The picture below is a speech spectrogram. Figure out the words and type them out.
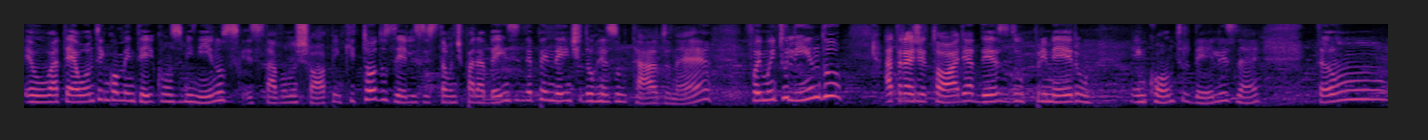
Eu até ontem comentei com os meninos que estavam no shopping que todos eles estão de parabéns, independente do resultado, né? Foi muito lindo a trajetória desde o primeiro encontro deles, né? Então,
